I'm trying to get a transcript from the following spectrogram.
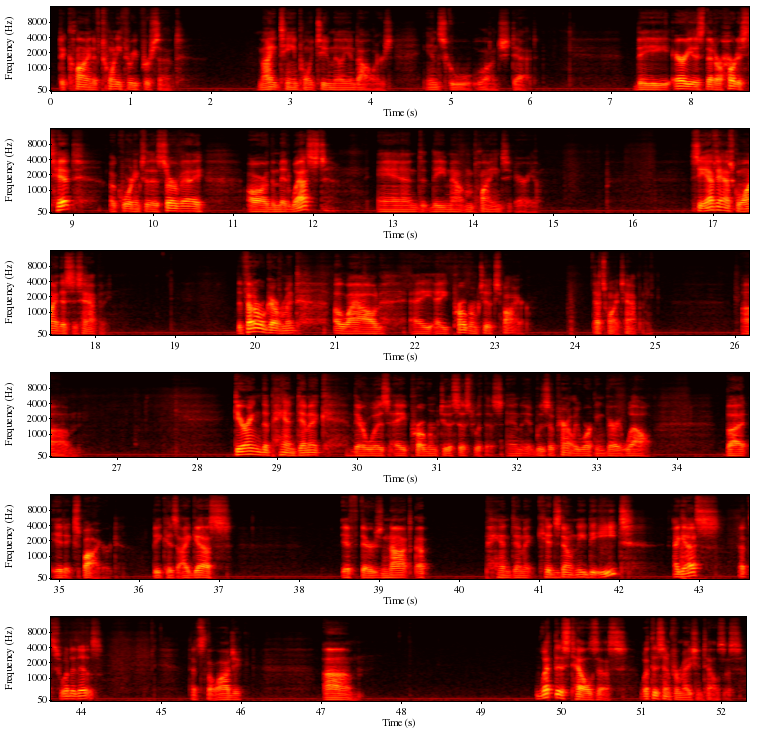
Decline of 23%, $19.2 million in school lunch debt. The areas that are hardest hit, according to the survey, are the Midwest and the Mountain Plains area. So you have to ask why this is happening. The federal government allowed a, a program to expire. That's why it's happening. Um, during the pandemic, there was a program to assist with this, and it was apparently working very well, but it expired because I guess if there's not a pandemic, kids don't need to eat. I guess that's what it is. That's the logic. Um, what this tells us, what this information tells us,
